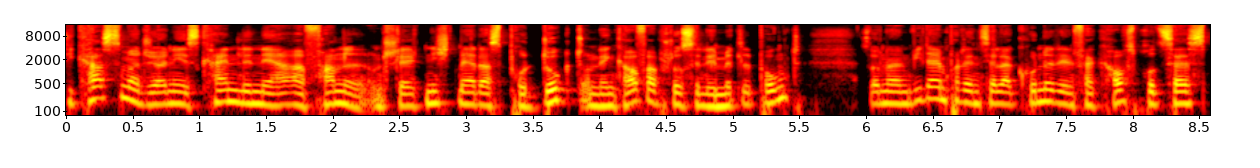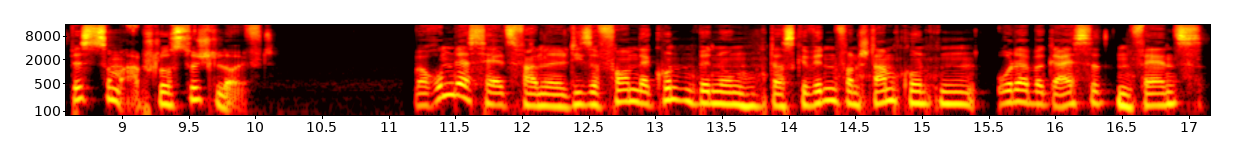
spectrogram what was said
Die Customer Journey ist kein linearer Funnel und stellt nicht mehr das Produkt und den Kaufabschluss in den Mittelpunkt, sondern wie dein potenzieller Kunde den Verkaufsprozess bis zum Abschluss durchläuft. Warum der Sales Funnel diese Form der Kundenbindung, das Gewinnen von Stammkunden oder begeisterten Fans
